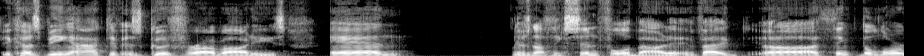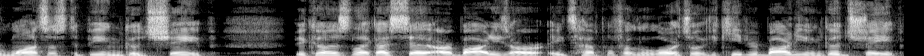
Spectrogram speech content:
because being active is good for our bodies and there's nothing sinful about it. In fact, uh, I think the Lord wants us to be in good shape because, like I said, our bodies are a temple for the Lord. So if you keep your body in good shape,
